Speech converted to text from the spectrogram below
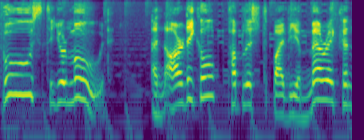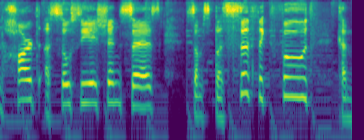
boost your mood? An article published by the American Heart Association says some specific foods can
